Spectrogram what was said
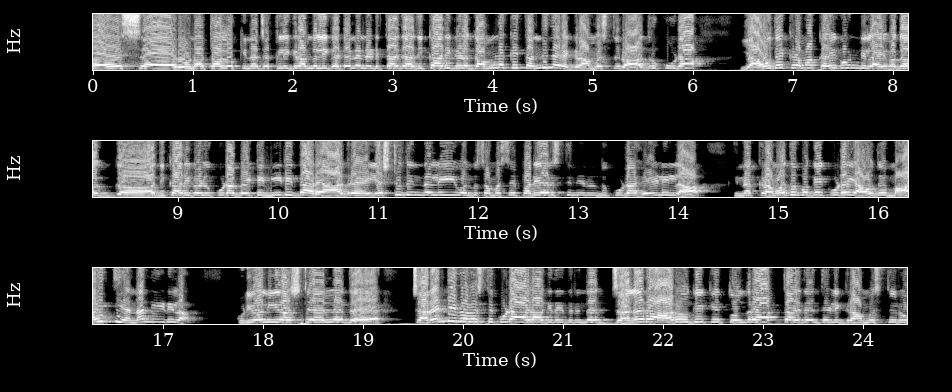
ಎಸ್ ರೋಣ ತಾಲೂಕಿನ ಜಕ್ಲಿ ಗ್ರಾಮದಲ್ಲಿ ಘಟನೆ ನಡೀತಾ ಇದೆ. ಅಧಿಕಾರಿಗಳ ಗಮನಕ್ಕೆ ತಂದಿದ್ದಾರೆ ಗ್ರಾಮಸ್ಥರು. ಆದ್ರೂ ಕೂಡ ಯಾವುದೇ ಕ್ರಮ ಕೈಗೊಂಡಿಲ್ಲ. ಇವಾಗ ಅಧಿಕಾರಿಗಳು ಕೂಡ ಭೇಟಿ ನೀಡಿದ್ದಾರೆ. ಆದ್ರೆ ಎಷ್ಟು ದಿನದಲ್ಲಿ ಒಂದು ಸಮಸ್ಯೆ ಪರಿಹರಿಸ್ತೀನಿ ಅನ್ನೋದು ಕೂಡ ಹೇಳಿಲ್ಲ. ಇನ್ನ ಕ್ರಮದ ಬಗ್ಗೆ ಕೂಡ ಯಾವುದೇ ಮಾಹಿತಿಯನ್ನ ನೀಡಿಲ್ಲ. ಕುಡಿಯೋ ನೀರಷ್ಟೇ ಅಲ್ಲದೆ ಚರಂಡಿ ವ್ಯವಸ್ಥೆ ಕೂಡ ಹಾಳಾಗಿದೆ. ಇದರಿಂದ ಜನರ ಆರೋಗ್ಯಕ್ಕೆ ತೊಂದರೆ ಆಗ್ತಾ ಇದೆ ಅಂತ ಹೇಳಿ ಗ್ರಾಮಸ್ಥರು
